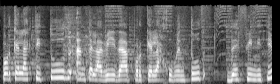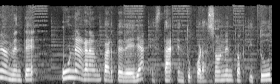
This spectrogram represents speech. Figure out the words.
porque la actitud ante la vida, porque la juventud definitivamente una gran parte de ella está en tu corazón, en tu actitud,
